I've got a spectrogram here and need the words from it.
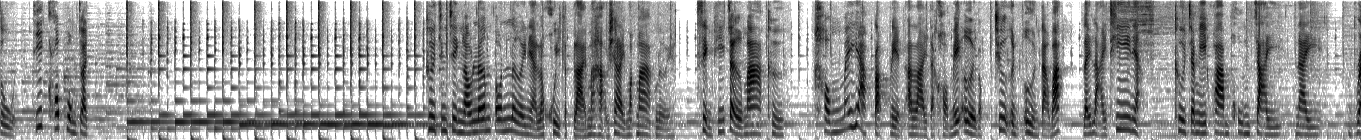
สูตรที่ครบวงจร คือจริงๆเราเริ่มต้นเลยเนี่ยเราคุยกับหลายมหาวิทยาลัยมาก ๆ เลย สิ่งที่เจอมากคือ เขาไม่อยากปรับเปลี่ยนอะไร แต่ขอไม่เอ่ยแบบชื่ออื่น ๆ แต่ว่าหลาย ๆ ที่เนี่ยคือจะมีความภูมิใจในแบร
